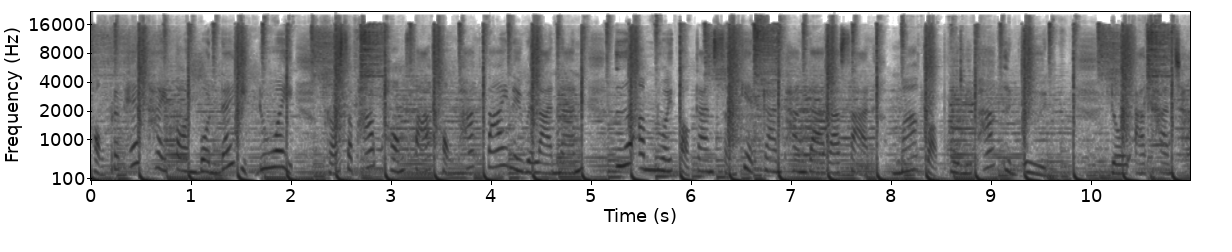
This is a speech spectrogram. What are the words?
ของประเทศไทยตอนบนได้อีกด้วย เพราะสภาพท้องฟ้าของภาคใต้ในเวลานั้น เอื้ออำนวยต่อการสังเกตการทางดาราศาสตร์ มากกว่าภูมิภาคอื่น ๆ โดยอาคารฉา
